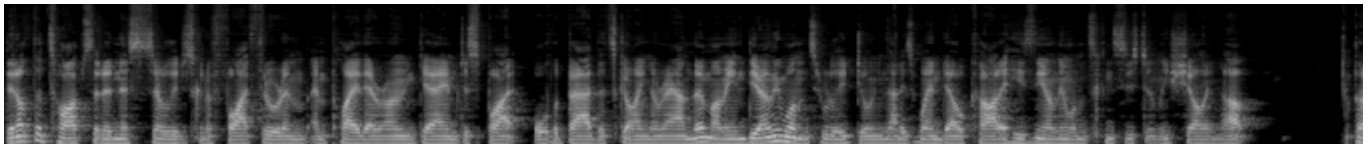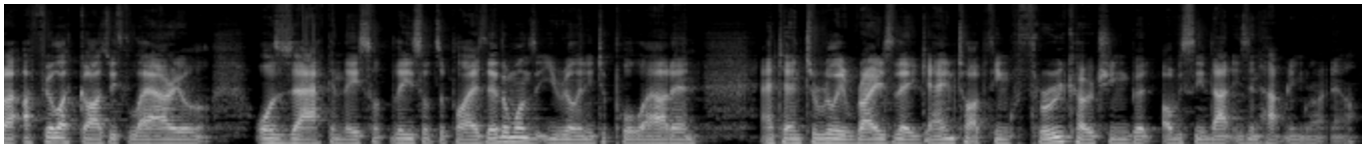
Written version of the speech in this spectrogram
they're not the types that are necessarily just going to fight through it and, and play their own game despite all the bad that's going around them. I mean, the only one that's really doing that is Wendell Carter. He's the only one that's consistently showing up. But I feel like guys with Lauri or, or Zach and these these sorts of players, they're the ones that you really need to pull out and and to, to really raise their game type thing through coaching. But obviously, that isn't happening right now.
